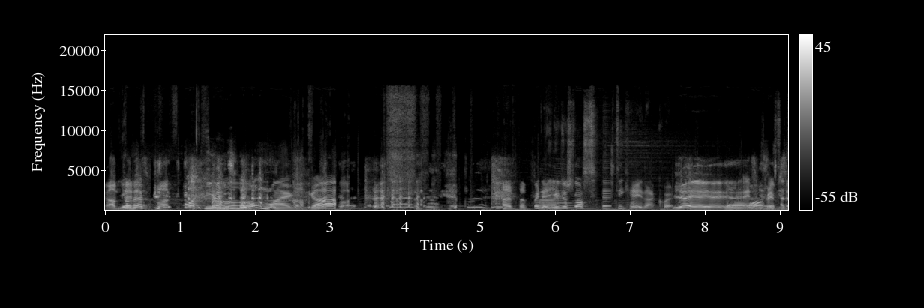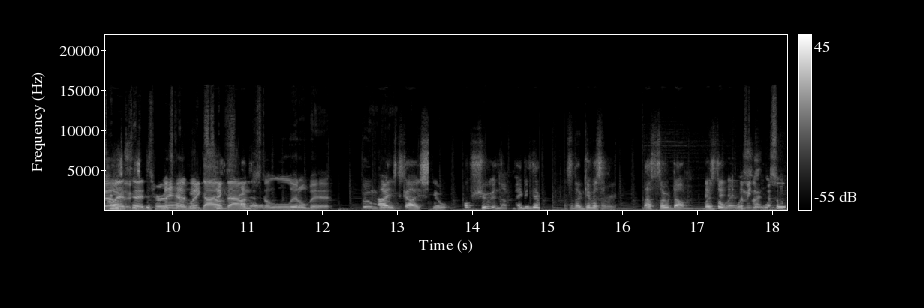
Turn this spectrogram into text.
I'm Yo, dead that's fuck. fucking. Oh. oh my god. What the Wait, you just lost 50k that quick? Yeah, yeah, yeah. yeah. Yeah. It's What? pretty That's why I said turret's They gotta be like dialed down people. just a little bit. Boom, boom. Guys, guys, still stop shooting them. Maybe they're so they'll give us everything. That's so dumb. Where's the win? mean- Whistle, whistle.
